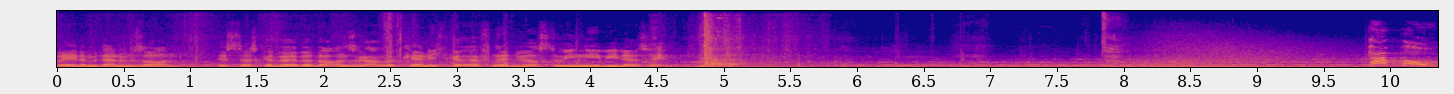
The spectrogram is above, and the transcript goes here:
Rede mit deinem Sohn. Ist das Gewölbe bei unserer Rückkehr nicht geöffnet, wirst du ihn nie wiedersehen. Papo!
